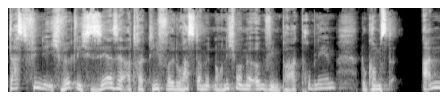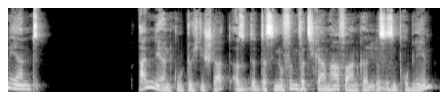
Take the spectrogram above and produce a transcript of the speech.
Das finde ich wirklich sehr, sehr attraktiv, weil du hast damit noch nicht mal mehr irgendwie ein Parkproblem. Du kommst annähernd, annähernd gut durch die Stadt. Also, dass sie nur 45 km/h fahren können, Mhm. das ist ein Problem.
